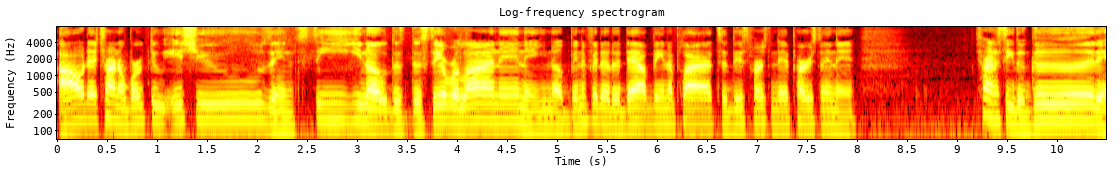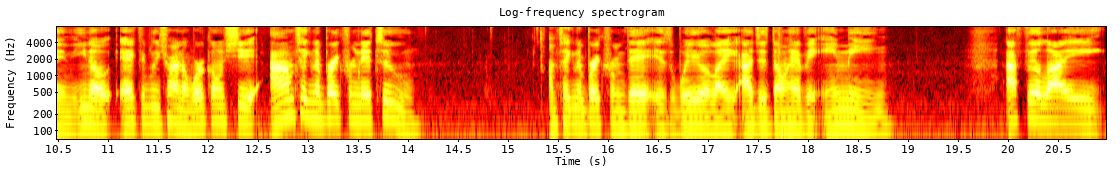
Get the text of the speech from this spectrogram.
all they're trying to work through issues and see, you know, the the silver lining and you know, benefit of the doubt being applied to this person, that person, and trying to see the good and you know, actively trying to work on shit. I'm taking a break from that too. I'm taking a break from that as well. Like I just don't have it in me. I feel like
